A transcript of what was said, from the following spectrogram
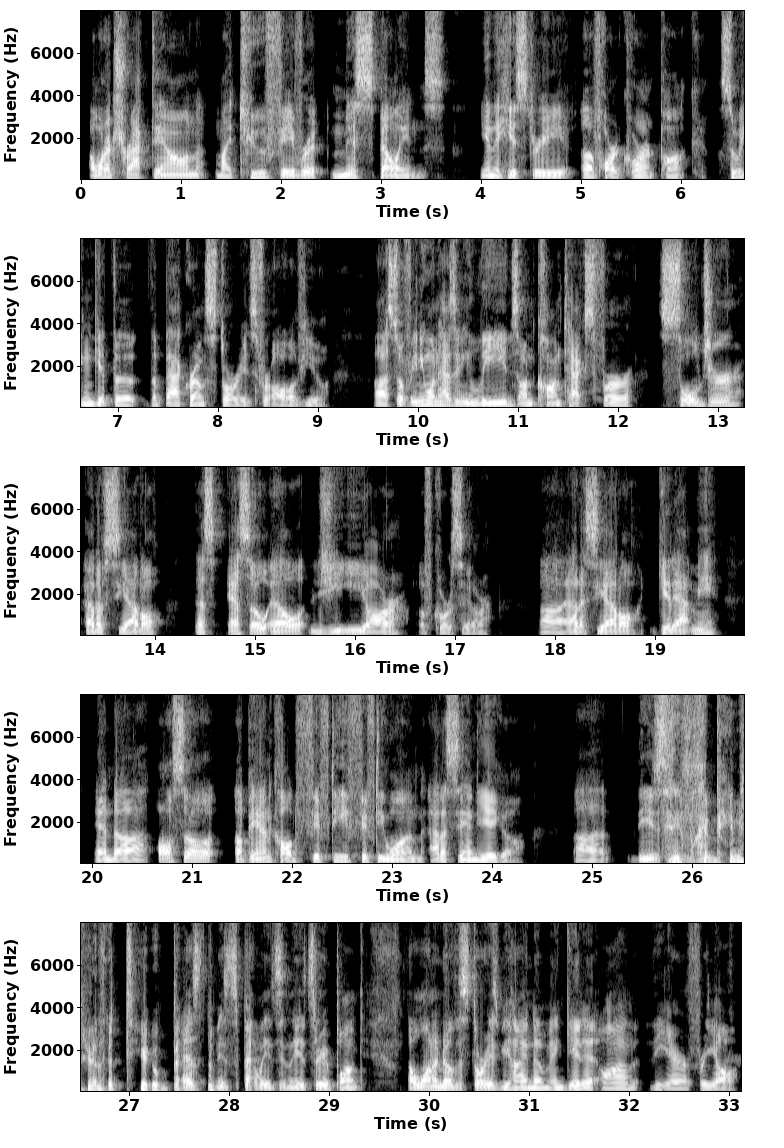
I want to track down my two favorite misspellings in the history of hardcore and punk, so we can get the the background stories for all of you. Uh, so if anyone has any leads on contacts for Soldier out of Seattle, that's S O L G E R, of course they are, uh, out of Seattle, get at me. And uh, also a band called 5051 out of San Diego. Uh, these, in my opinion, are the two best misspellings in the history of punk. I want to know the stories behind them and get it on the air for y'all.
